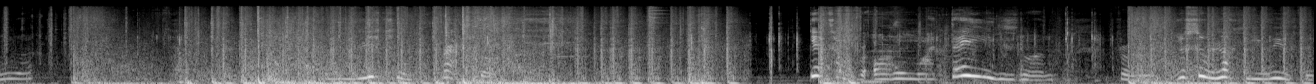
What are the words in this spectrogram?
Yeah. Little brat, bro. Get up, bro. Oh my days, man. Bro, you're so lucky you moved, bro.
